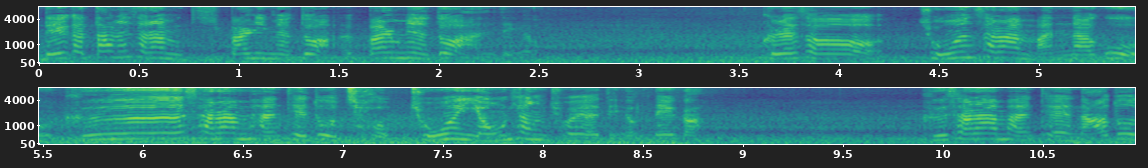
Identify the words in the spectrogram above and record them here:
내가 다른 사람 기 빨리면 또 빨면 또 안 돼요. 그래서 좋은 사람 만나고 그 사람한테도 저, 좋은 영향 줘야 돼요 내가. 그 사람한테 나도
